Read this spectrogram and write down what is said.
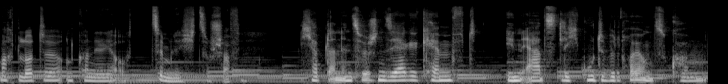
macht Lotte und Cornelia auch ziemlich zu schaffen. Ich habe dann inzwischen sehr gekämpft, in ärztlich gute Betreuung zu kommen,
